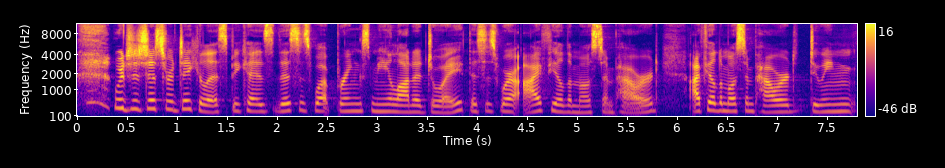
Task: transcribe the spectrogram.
which is just ridiculous because this is what brings me a lot of joy. This is where I feel the most empowered. I feel the most empowered doing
